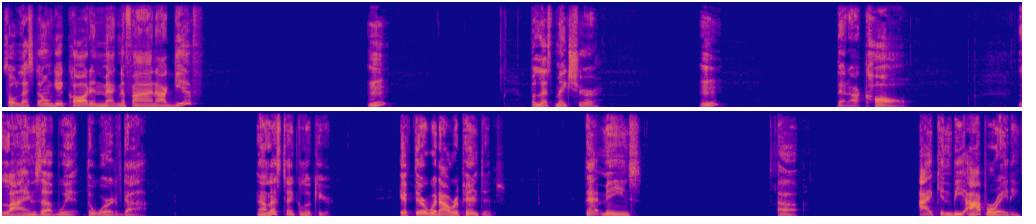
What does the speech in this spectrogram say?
So let's don't get caught in magnifying our gift. Hmm? But let's make sure hmm, that our call lines up with the word of God. Now let's take a look here. If they're without repentance, that means uh, I can be operating.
